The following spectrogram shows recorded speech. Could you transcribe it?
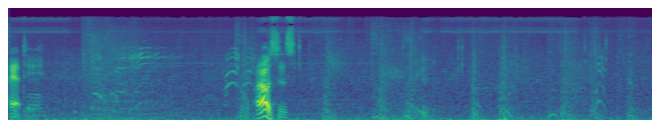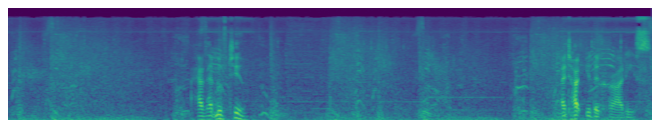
Hayate. Oh, was just... I have that move too. I taught you the karates.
